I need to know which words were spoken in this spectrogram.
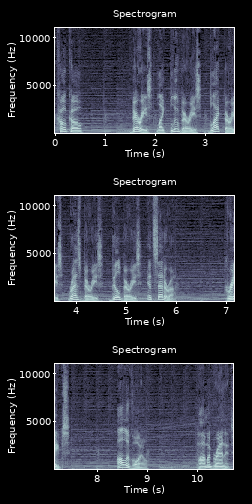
cocoa, berries like blueberries, blackberries, raspberries, bilberries, etc., grapes, olive oil, pomegranate,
